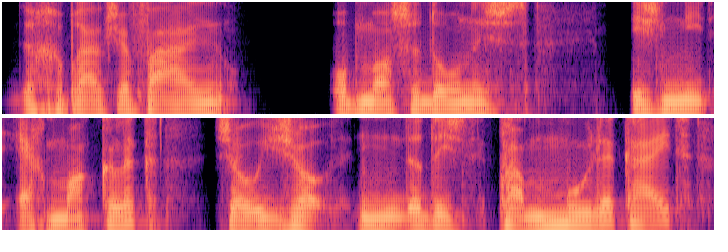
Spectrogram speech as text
de gebruikservaring op Mastodon is, is niet echt makkelijk. Sowieso, dat is qua moeilijkheid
